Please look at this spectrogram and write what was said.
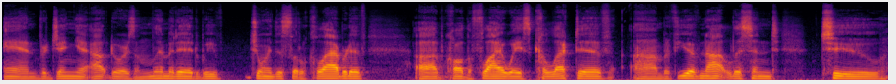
and Virginia Outdoors Unlimited. We've joined this little collaborative uh, called the Flyways Collective. Um, but if you have not listened to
